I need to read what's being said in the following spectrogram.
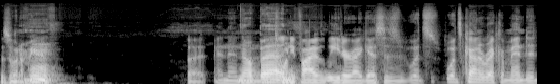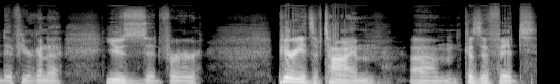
Is what I'm hearing. But and then Not the bad. 25 liter, I guess, is what's what's kind of recommended if you're gonna use it for periods of time. Um, because if it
